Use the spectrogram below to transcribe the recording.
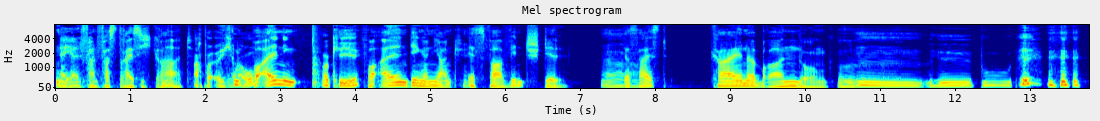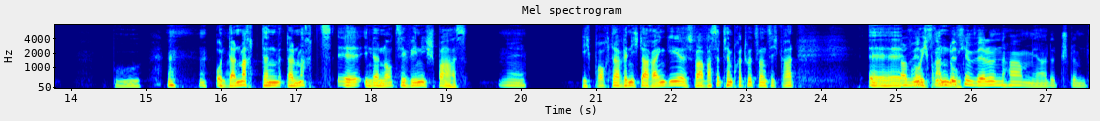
Naja, es waren fast 30 Grad. Ach, bei euch Und auch? vor allen Dingen, Okay. vor allen Dingen, Jan, es war windstill. Ja. Das heißt, keine Brandung. Uh. Mm, buh. buh. Und dann macht, dann, dann macht's äh, in der Nordsee wenig Spaß. Nee. Ich brauche da, wenn ich da reingehe, es war Wassertemperatur 20 Grad, äh, Da brauche ich willst du ein Brandung. bisschen Wellen haben, ja, das stimmt.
